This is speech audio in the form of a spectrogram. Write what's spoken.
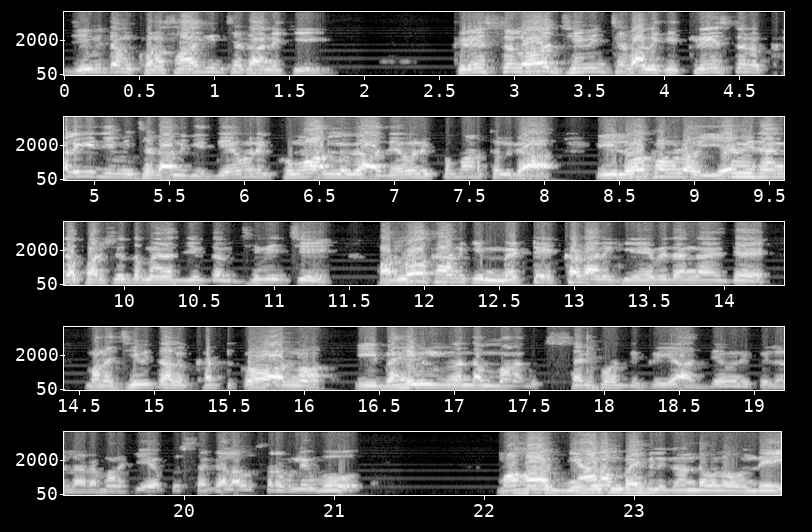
జీవితం కొనసాగించడానికి క్రీస్తులో జీవించడానికి క్రీస్తును కలిగి జీవించడానికి దేవుని కుమారులుగా దేవుని కుమార్తెలుగా ఈ లోకంలో ఏ విధంగా పరిశుద్ధమైన జీవితం జీవించి పరలోకానికి మెట్టు ఎక్కడానికి ఏ విధంగా అయితే మన జీవితాలు కట్టుకోవాలనో ఈ బైబిల్ గ్రంథం మనకు సరిపోద్ది ప్రియ దేవుని పిల్లలారా. మనకి ఏ పుస్తకాలు అవసరం లేవు. మహా జ్ఞానం బైబిల్ గ్రంథంలో ఉంది.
